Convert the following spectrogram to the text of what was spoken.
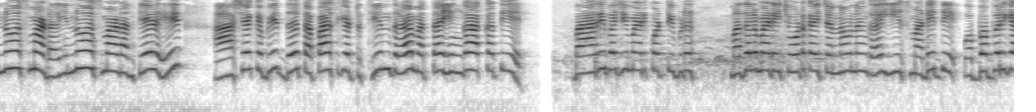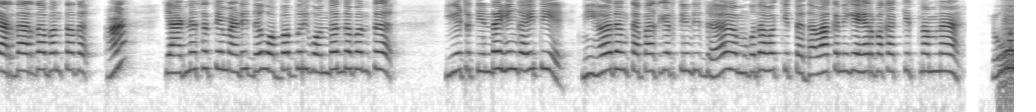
ಇನ್ನೂ ಹಸ್ ಮಾಡ ಇನ್ನೂ ಹಸ್ ಮಾಡ ಅಂತೇಳಿ ಆಶೆಕ್ ಬಿದ್ದು ತಪಾಸಿಗೆಟ್ಟು ತಿಂದ್ರ ಮತ್ತ ಹಿಂಗ ಆಕತಿ ಬಾರಿ ಬಜಿ ಮಾಡಿ ಕೊಟ್ಟಿ ಬಿಡು ಮೊದಲು ಮಾಡಿ ಚೋಟಕಾಯಿ ಮಾಡಿದ್ದಿ. ಒಬ್ಬೊಬ್ಬರಿಗೆ ಅರ್ಧ ಅರ್ಧ ಬಂತದ. ಎರಡನೇ ಸತಿ ಮಾಡಿದ್ದ, ಒಬ್ಬೊಬ್ಬರಿಗೆ ಒಂದೊಂದು ಬಂತ. ಈಟ ತಿಂದ ಹಿಂಗ ಐತಿ. ನೀ ಹೇಳ್ದಂಗ ತಪಾಸಿಗೆ ತಿಂದಿದ್ರ ಮುಗದ ಹೊಕ್ಕಿತ್ತ ದವಾಖಾನಿಗೆ ಹೇರ್ಬೇಕಾಕಿತ್ ನಮ್ನ. ಯವ್ವ,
